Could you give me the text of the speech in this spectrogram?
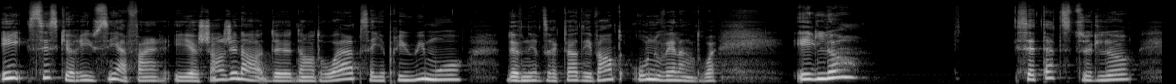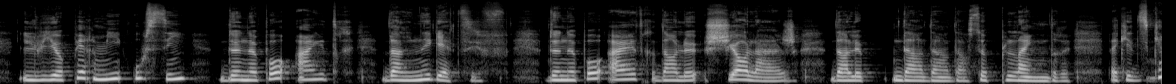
Et c'est ce qu'il a réussi à faire. Il a changé d'endroit, puis ça lui a pris huit mois de devenir directeur des ventes au nouvel endroit. Et là, cette attitude-là lui a permis aussi de ne pas être dans le négatif, de ne pas être dans le chiolage, dans le dans, dans, dans se plaindre. Fait qu'il dit, quand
